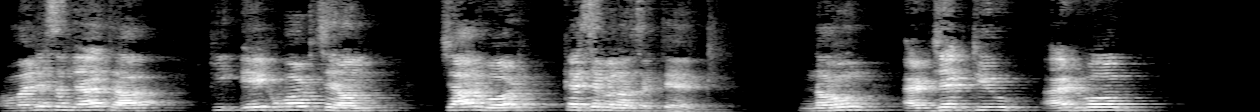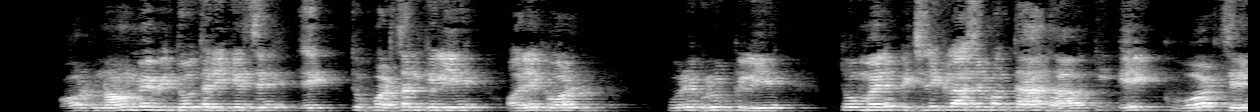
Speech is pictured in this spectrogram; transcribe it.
और मैंने समझाया था कि एक वर्ड से हम चार वर्ड कैसे बना सकते हैं? नाउन एडजेक्टिव एडवर्ब और नाउन में भी दो तरीके से, एक तो पर्सन के लिए और एक और पूरे ग्रुप के लिए। तो मैंने पिछली क्लास में बताया था कि एक वर्ड से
